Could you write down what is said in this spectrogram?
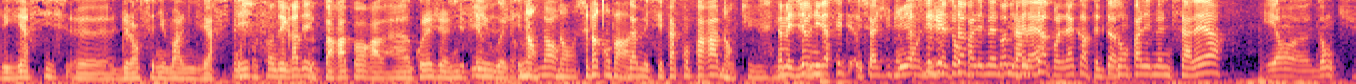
d'exercice euh, de l'enseignement à l'université Ils se sont dégradés. euh, par rapport à, à un collège ou à un lycée ou etc. sûr. Non, non, c'est pas comparable. Non, mais c'est pas comparable. Non. Tu- Non, mais déjà, c'est- l'université, c'est pas du tout. ils le ont top. pas les mêmes Non, c'est le salaires. top, on est d'accord, c'est le top. Ils ont pas les mêmes salaires. Et en- donc tu-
